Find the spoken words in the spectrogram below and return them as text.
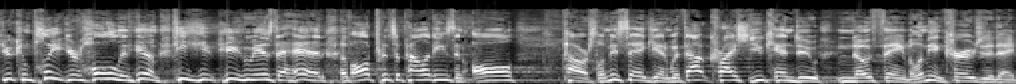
You're complete, you're whole in Him. He, he, he who is the head of all principalities and all power. So let me say again without Christ, you can do no thing. But let me encourage you today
